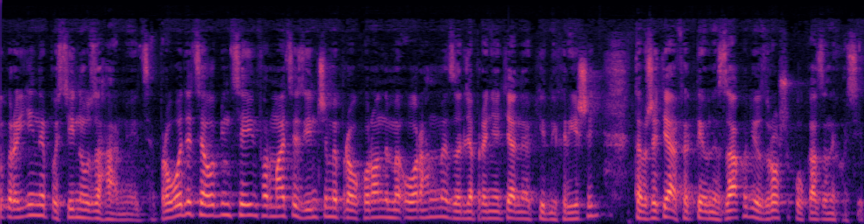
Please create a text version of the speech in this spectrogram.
України постійно узагальнюється. Проводиться обмін цією інформацією з іншими правоохоронними органами задля прийняття необхідних рішень та вжиття ефективних заходів з розшуку вказаних осіб.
